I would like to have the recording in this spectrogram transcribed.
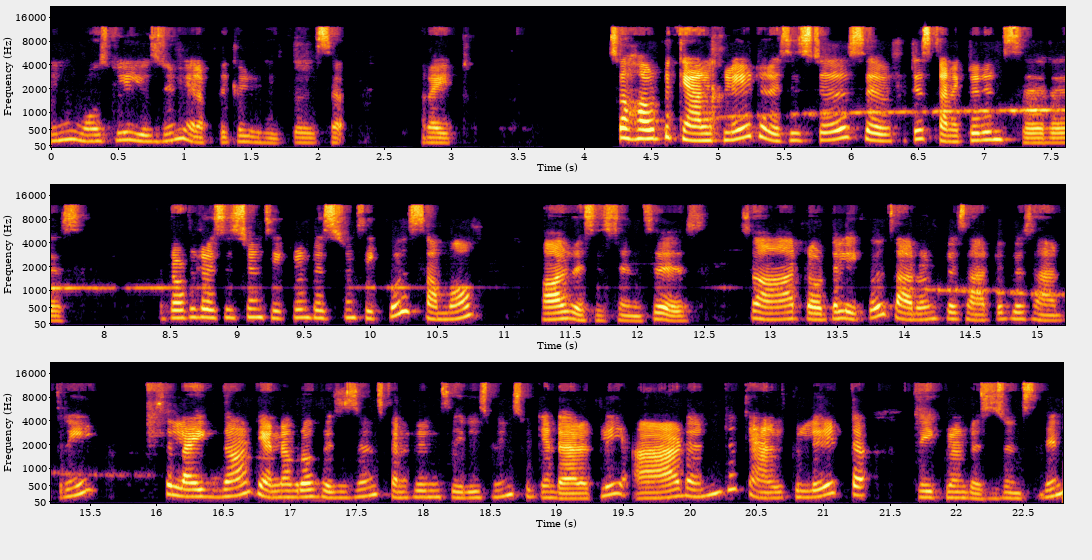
in mostly used in electrical vehicles, right? So how to calculate resistors if it is connected in series? The total resistance equivalent resistance equals sum of all resistances. So R total equals R1 plus R2 plus R3. So like that, n number of resistance connected in series means we can directly add and calculate the equivalent resistance. Then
